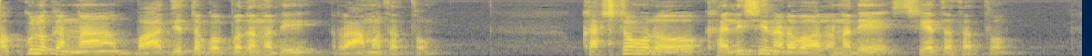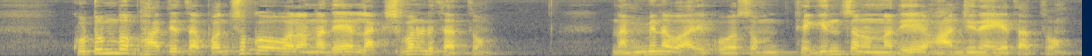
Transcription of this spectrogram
హక్కుల కన్నా బాధ్యత గొప్పదన్నది రామతత్వం. కష్టంలో కలిసి నడవాలన్నదే సీతతత్వం కుటుంబ బాధ్యత పంచుకోవాలన్నదే లక్ష్మణుడి తత్వం. నమ్మిన వారి కోసం తెగించనున్నదే ఆంజనేయ తత్వం.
